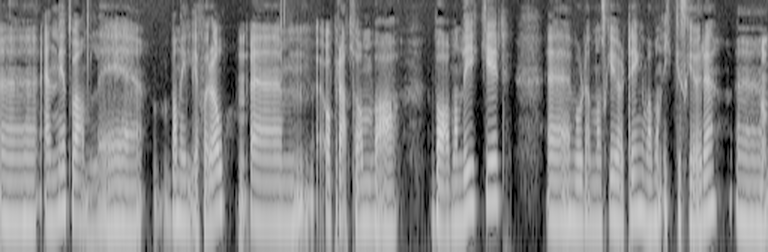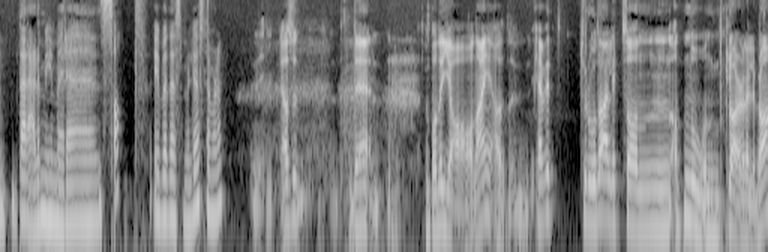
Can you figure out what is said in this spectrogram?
eh, enn i et vanlig vaniljeforhold. Eh, og prate om hva, hva man liker, eh, hvordan man skal gjøre ting, hva man ikke skal gjøre. Ja. Der er det mye mer satt i BDS-miljøet, stemmer det? Altså, det Både ja og nei. Altså, Jeg vil tro det er litt sånn at noen klarer det veldig bra,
